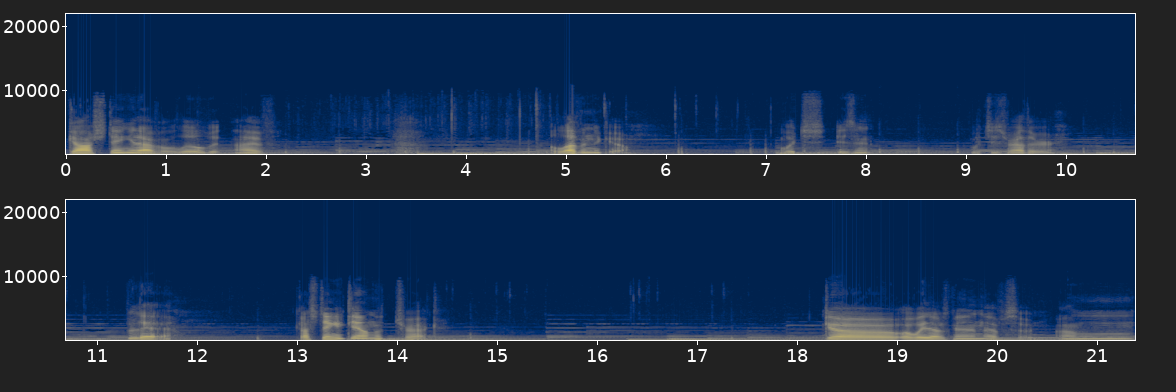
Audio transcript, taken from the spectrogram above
Gosh dang it, I have a little bit, I have 11 to go. Which isn't, which is rather bleh. Gosh dang it, get on the track. Go. Oh wait, that was gonna end the episode. Um.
